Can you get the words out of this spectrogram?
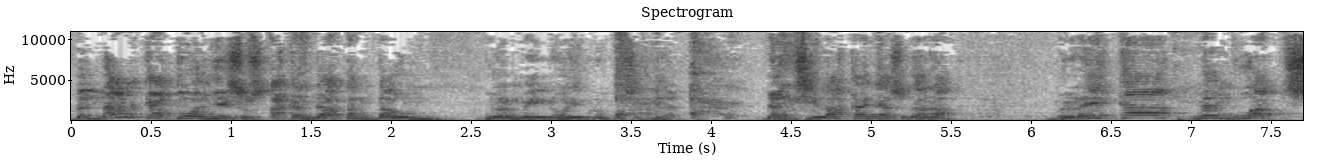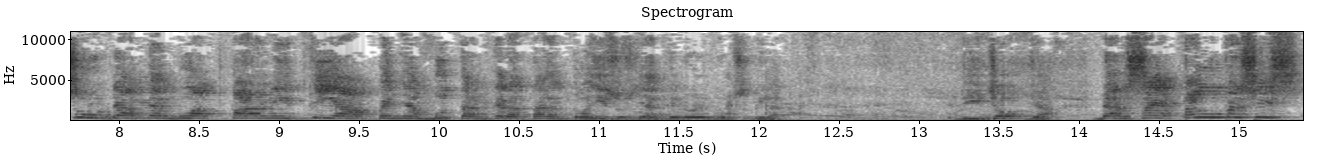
Benarkah Tuhan Yesus akan datang tahun bulan Mei 2029? Dan silakannya saudara mereka membuat sudah membuat panitia penyambutan kedatangan Tuhan Yesus yang ke-2029 di Jogja dan saya tahu persis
